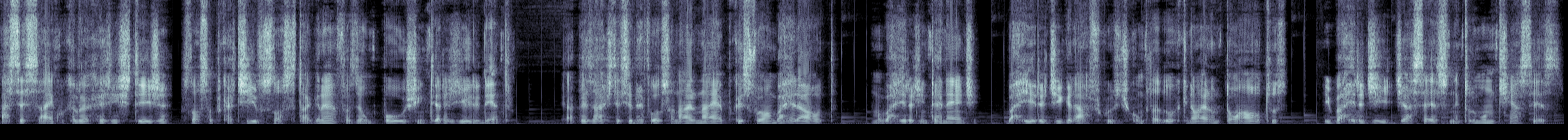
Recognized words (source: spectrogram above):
acessar em qualquer lugar que a gente esteja os nossos aplicativos, nosso Instagram, fazer um post, interagir ali dentro. Apesar de ter sido revolucionário, na época isso foi uma barreira alta. Uma barreira de internet, barreira de gráficos de computador que não eram tão altos e barreira de, de acesso, nem todo mundo tinha acesso.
